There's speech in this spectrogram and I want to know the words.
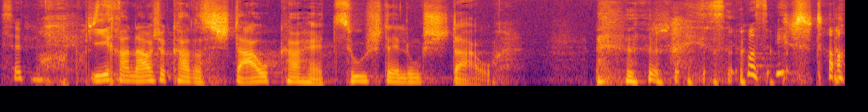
sollte sein. Ich habe auch schon gehabt, dass es Stau hatte, Zustellungsstau. Scheiße, was ist das?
